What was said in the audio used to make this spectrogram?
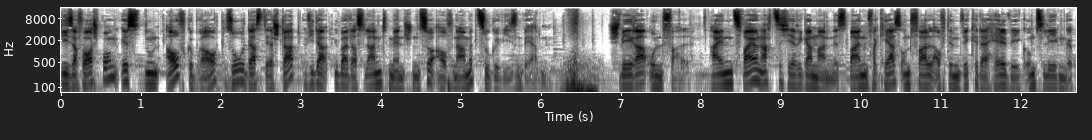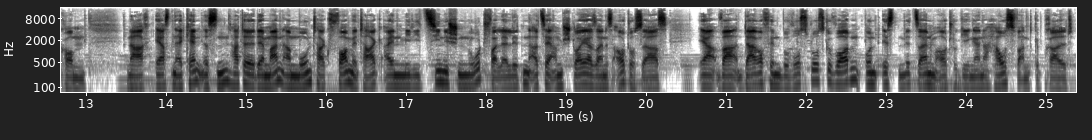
Dieser Vorsprung ist nun aufgebraucht, so dass der Stadt wieder über das Land Menschen zur Aufnahme zugewiesen werden. Schwerer Unfall. Ein 82-jähriger Mann ist bei einem Verkehrsunfall auf dem Wicketer Hellweg ums Leben gekommen. Nach ersten Erkenntnissen hatte der Mann am Montagvormittag einen medizinischen Notfall erlitten, als er am Steuer seines Autos saß. Er war daraufhin bewusstlos geworden und ist mit seinem Auto gegen eine Hauswand geprallt.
